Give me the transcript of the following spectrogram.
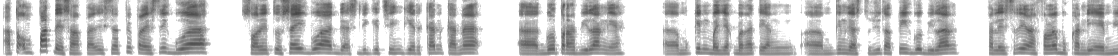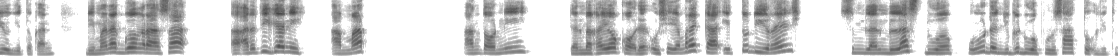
Atau empat deh sama Pelistri tapi Pelistri gue sorry to say gue agak sedikit singkirkan karena gue pernah bilang ya eh, mungkin banyak banget yang eh, mungkin gak setuju tapi gue bilang Pelistri levelnya bukan di MU gitu kan. Di mana gue ngerasa eh, ada tiga nih Amat Anthony dan Bakayoko. Dan usianya mereka itu di range 19, 20 dan juga 21 gitu.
